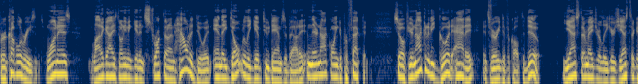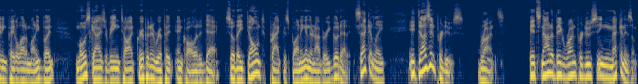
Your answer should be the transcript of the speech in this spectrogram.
for a couple of reasons. One is a lot of guys don't even get instructed on how to do it, and they don't really give two damns about it, and they're not going to perfect it. So if you're not going to be good at it, it's very difficult to do. Yes, they're major leaguers. Yes, they're getting paid a lot of money, but most guys are being taught grip it and rip it and call it a day. So they don't practice bunting and they're not very good at it. Secondly, it doesn't produce runs. It's not a big run producing mechanism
